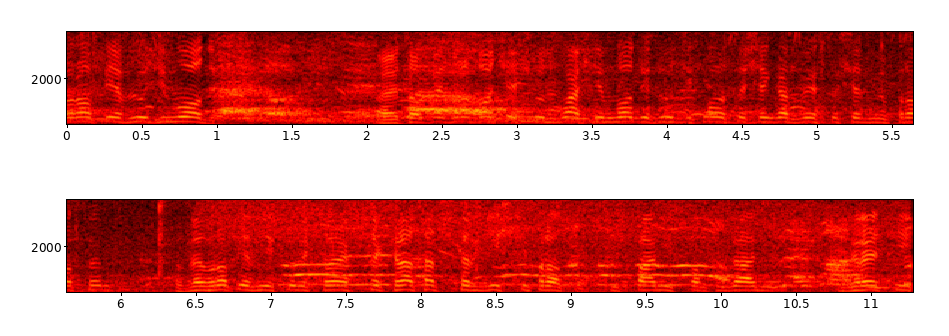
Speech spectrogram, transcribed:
Europie w ludzi młodych. E, To bezrobocie wśród właśnie młodych ludzi w Polsce sięga 27%. W Europie w niektórych krajach przekracza 40%. W Hiszpanii, w Portugalii, w Grecji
